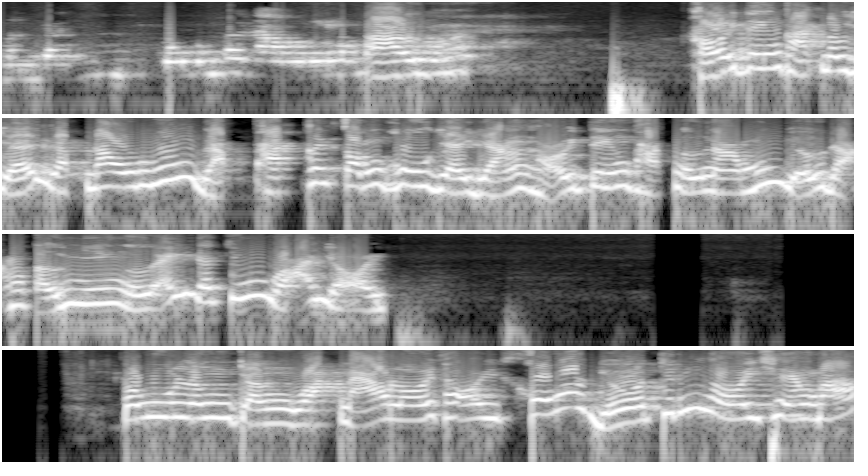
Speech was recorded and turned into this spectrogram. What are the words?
Ừ. Tu ờ hội tiên Phật đâu dễ gặp đâu, muốn gặp thật cái công phu dày dặn. Hội tiên Phật người nào muốn giữ đặng, tự nhiên người ấy đã chứng quả rồi. Tu lưng trần hoạt đạo lôi thôi, khó dựa chính ngôi sen báo.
